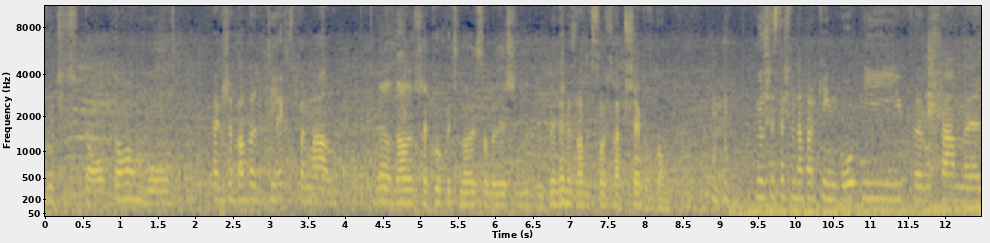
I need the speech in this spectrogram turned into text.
wrócić do domu. Także bubble tea ekstremal. No, udało się kupić, no i sobie jeśli będziemy zrobić coś lepszego w domu. My już jesteśmy na parkingu i wyruszamy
